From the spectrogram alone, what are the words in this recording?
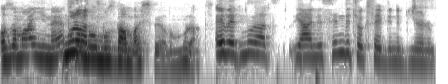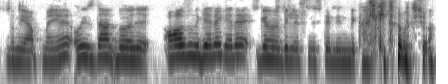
O zaman yine Murat. konuğumuzdan başlayalım Murat. Evet Murat yani seni de çok sevdiğini biliyorum bunu yapmayı. O yüzden böyle ağzını gere gere gömebilirsin istediğin birkaç kitabı şu an.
